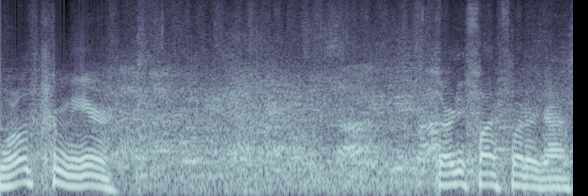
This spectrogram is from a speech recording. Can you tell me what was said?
World premiere. 35 footer, guys.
